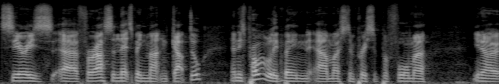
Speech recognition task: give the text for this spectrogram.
series uh, for us, and that's been Martin Guptill, and he's probably been our most impressive performer. You know,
